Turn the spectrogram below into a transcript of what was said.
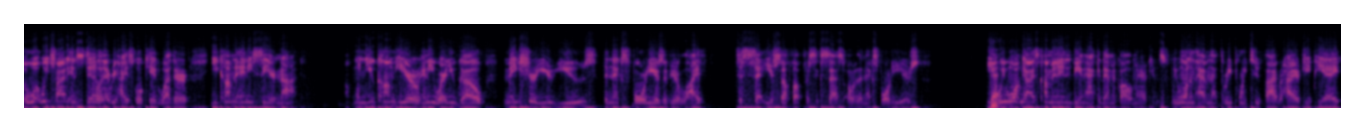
So what we try to instill in every high school kid, whether you come to NEC or not, when you come here or anywhere you go, make sure you use the next four years of your life to set yourself up for success over the next 40 years. You know, we want guys coming in and being academic All Americans. We want them having that 3.25 or higher GPA,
